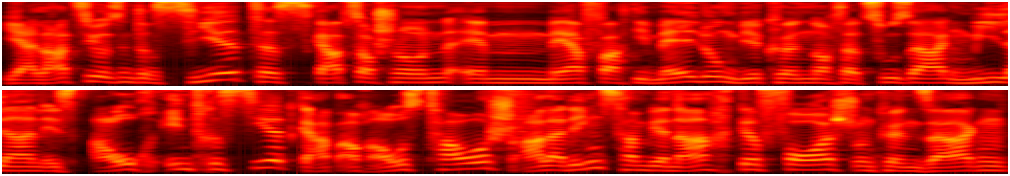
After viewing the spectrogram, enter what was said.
Ja, Lazio ist interessiert. Das gab es auch schon ähm, mehrfach die Meldung. Wir können noch dazu sagen, Milan ist auch interessiert, gab auch Austausch. Allerdings haben wir nachgeforscht und können sagen,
